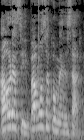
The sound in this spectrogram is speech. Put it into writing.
Ahora sí, vamos a comenzar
